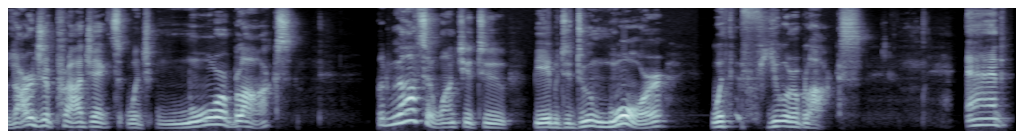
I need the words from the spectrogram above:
larger projects with more blocks, but we also want you to be able to do more with fewer blocks. And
